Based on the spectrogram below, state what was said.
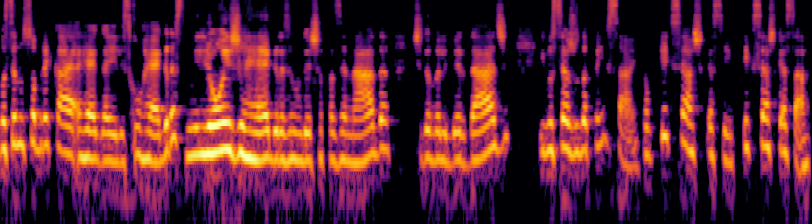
você não sobrecarrega eles com regras, milhões de regras e não deixa fazer nada, tirando a liberdade, e você ajuda a pensar. Então, por que, que você acha que é assim? Por que, que você acha que é assim?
